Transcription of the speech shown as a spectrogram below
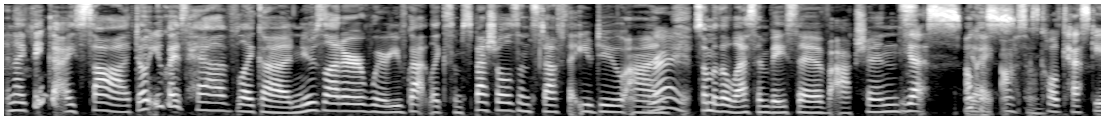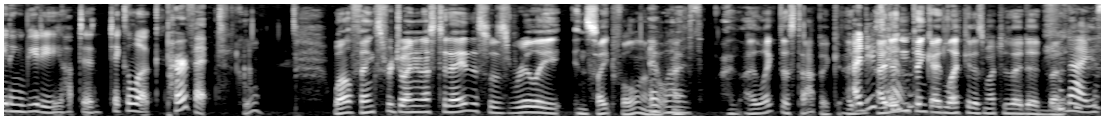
And I think I saw, don't you guys have like a newsletter where you've got like some specials and stuff that you do on Right. some of the less invasive options? Yes. Okay, yes. awesome. It's called Cascading Beauty. You'll have to take a look. Perfect. Cool. Well, thanks for joining us today. This was really insightful. And It was. I, I, I like this topic. I, I do I didn't think I'd like it as much as I did, but Nice.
